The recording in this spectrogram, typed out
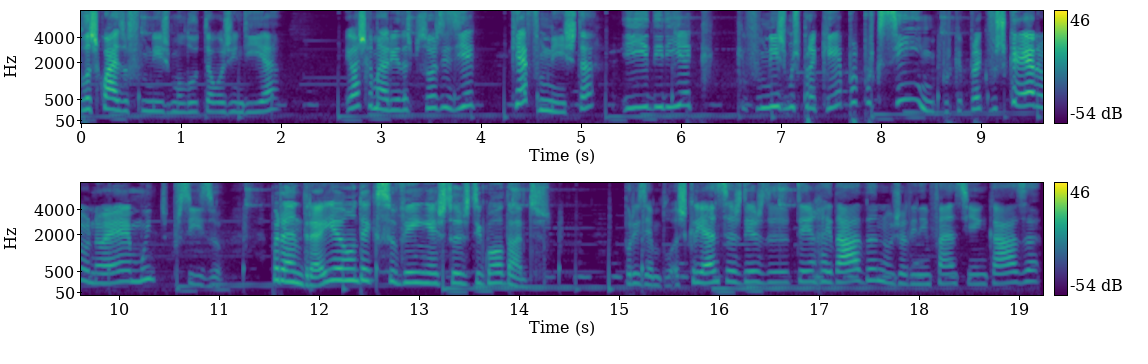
pelas quais o feminismo luta hoje em dia, eu acho que a maioria das pessoas dizia que é feminista e diria que, que feminismos para quê? Porque sim, porque para que vos quero, não é? É muito preciso. Para a Andreia, onde é que se vêem estas desigualdades? Por exemplo, as crianças desde tenra idade, no jardim de infância e em casa,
